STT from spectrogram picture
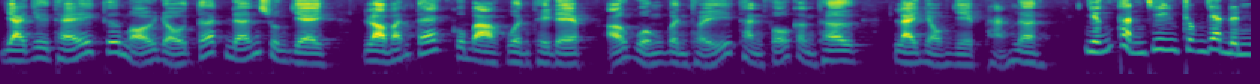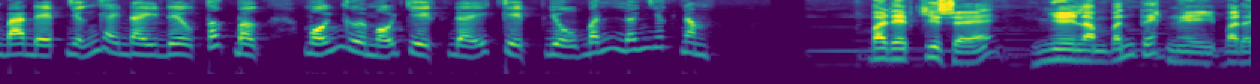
và như thế cứ mỗi độ Tết đến xuân về, lò bánh tét của bà Quỳnh Thị Đẹp ở quận Bình Thủy, thành phố Cần Thơ lại nhộn nhịp hẳn lên. Những thành viên trong gia đình bà Đẹp những ngày này đều tất bật, mỗi người mỗi việc để kịp vụ bánh lớn nhất năm. Bà Đẹp chia sẻ, nghề làm bánh tét này bà đã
